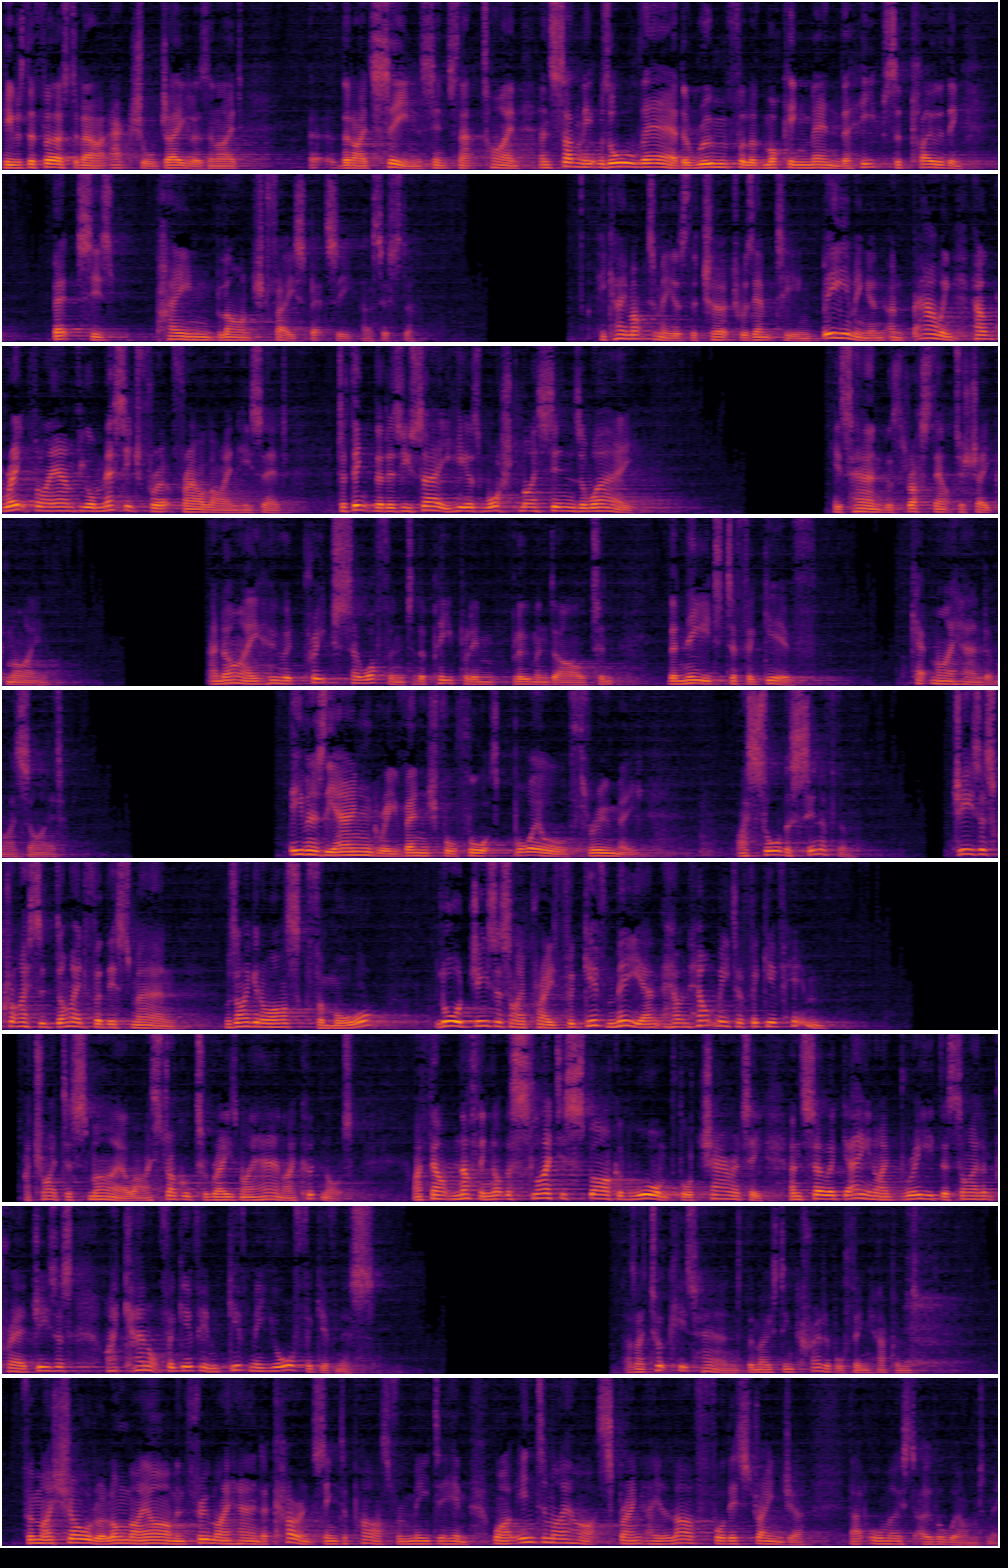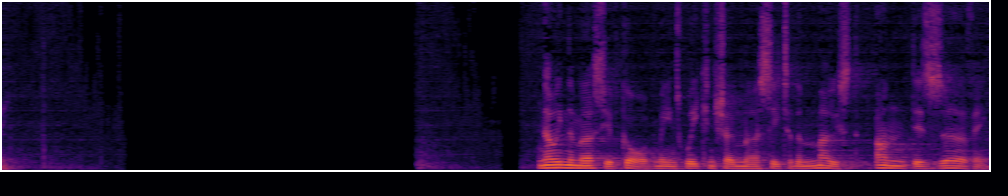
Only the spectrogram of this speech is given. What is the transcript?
He was the first of our actual jailers and I'd, uh, that I'd seen since that time. And suddenly it was all there the room full of mocking men, the heaps of clothing, Betsy's pain blanched face, Betsy, her sister. He came up to me as the church was emptying, beaming and, and bowing. How grateful I am for your message, Fraulein, he said. To think that, as you say, He has washed my sins away. His hand was thrust out to shake mine. And I, who had preached so often to the people in Bloemendaal to the need to forgive, kept my hand at my side. Even as the angry, vengeful thoughts boiled through me, I saw the sin of them. Jesus Christ had died for this man. Was I going to ask for more? Lord Jesus, I prayed, forgive me and help me to forgive him. I tried to smile. I struggled to raise my hand. I could not. I felt nothing, not the slightest spark of warmth or charity. And so again I breathed the silent prayer Jesus, I cannot forgive him. Give me your forgiveness. As I took his hand, the most incredible thing happened. From my shoulder, along my arm, and through my hand, a current seemed to pass from me to him, while into my heart sprang a love for this stranger that almost overwhelmed me. Knowing the mercy of God means we can show mercy to the most undeserving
